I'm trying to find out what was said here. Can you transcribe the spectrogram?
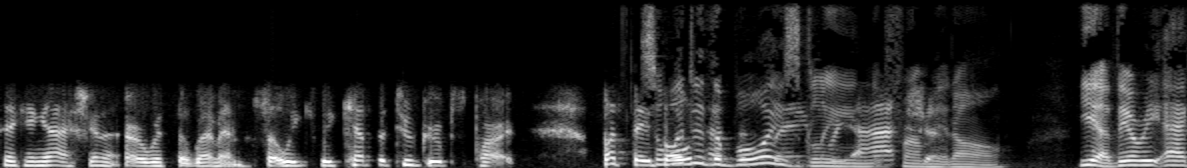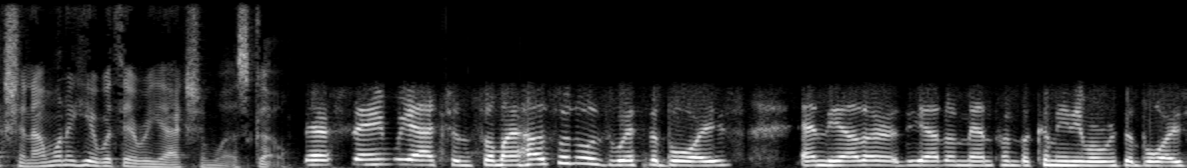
taking action are with the women. So we we kept the two groups apart. But they so, what did the boys glean from it all? Yeah, their reaction. I want to hear what their reaction was. Go. their same reaction. So my husband was with the boys, and the other the other men from the community were with the boys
